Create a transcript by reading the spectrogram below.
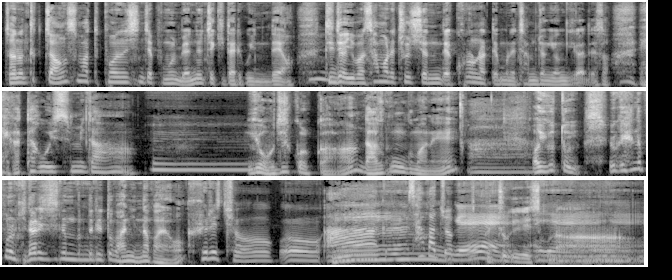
저는 특정 스마트폰 신제품을 몇 년째 기다리고 있는데요. 음. 드디어 이번 3월에 출시였는데 코로나 때문에 잠정 연기가 돼서 애가 타고 있습니다. 음. 이게 어딜 걸까? 나도 궁금하네. 아. 어, 이것도 이렇게 핸드폰을 기다리시는 분들이 또 많이 있나 봐요. 그렇죠. 어, 아, 그 음. 사과 쪽에. 그쪽에 계시구나. 예.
